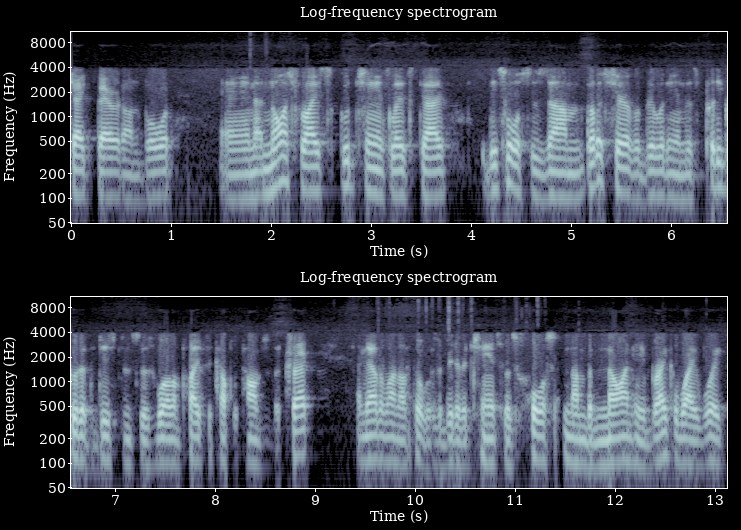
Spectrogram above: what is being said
Jake Barrett on board. And a nice race, good chance, let's go. This horse has um, got a share of ability and is pretty good at the distance as well and placed a couple of times at the track. And the other one I thought was a bit of a chance was horse number nine here, Breakaway Week,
